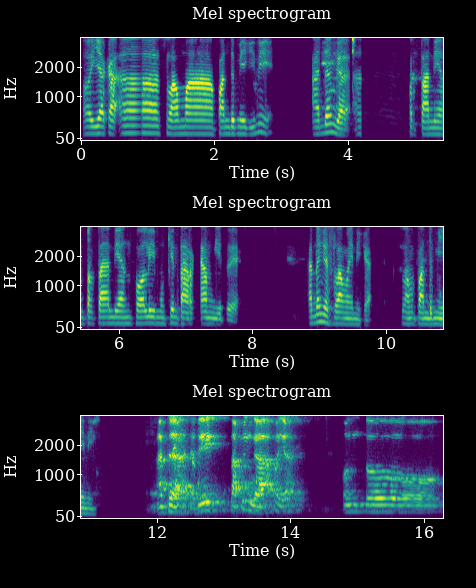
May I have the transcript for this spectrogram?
Oh iya kak, uh, selama pandemi gini ada nggak uh, pertanian-pertanian poli mungkin tarkam gitu ya? Ada nggak selama ini kak, selama pandemi ini? Ada, jadi tapi nggak apa ya, untuk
